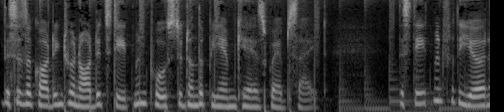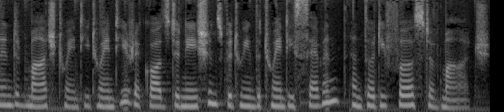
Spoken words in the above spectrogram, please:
This is according to an audit statement posted on the PM CARES website. The statement for the year ended March 2020 records donations between the 27th and 31st of March.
